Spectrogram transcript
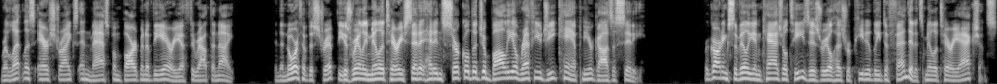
relentless airstrikes, and mass bombardment of the area throughout the night. In the north of the strip, the Israeli military said it had encircled the Jabalia refugee camp near Gaza City. Regarding civilian casualties, Israel has repeatedly defended its military actions.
